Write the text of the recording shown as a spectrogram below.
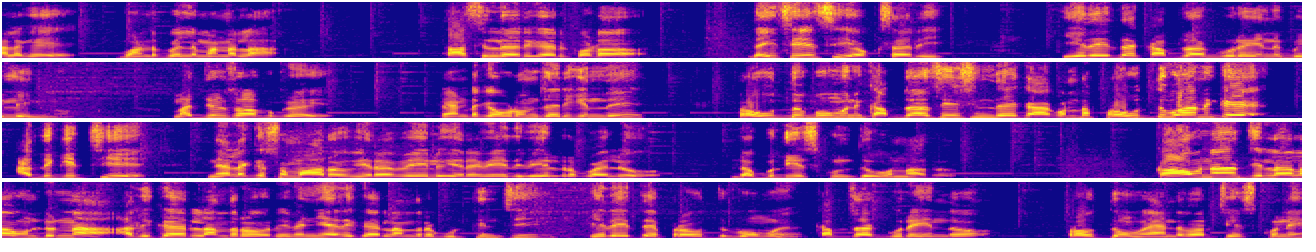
అలాగే బొండపల్లి మండల తహసీల్దార్ గారు కూడా దయచేసి ఒకసారి ఏదైతే కబ్జాకు గురైన బిల్డింగ్ మద్యం షాపుకి రెంటకి ఇవ్వడం జరిగింది ప్రభుత్వ భూమిని కబ్జా చేసిందే కాకుండా ప్రభుత్వానికే అద్దెకిచ్చి నెలకి సుమారు ఇరవై వేలు ఇరవై ఐదు వేల రూపాయలు డబ్బు తీసుకుంటూ ఉన్నారు. కావున జిల్లాలో ఉంటున్న అధికారులందరూ రెవెన్యూ అధికారులందరూ గుర్తించి ఏదైతే ప్రభుత్వ భూమి కబ్జాకు గురైందో ప్రభుత్వం హ్యాండ్ఓవర్ చేసుకుని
